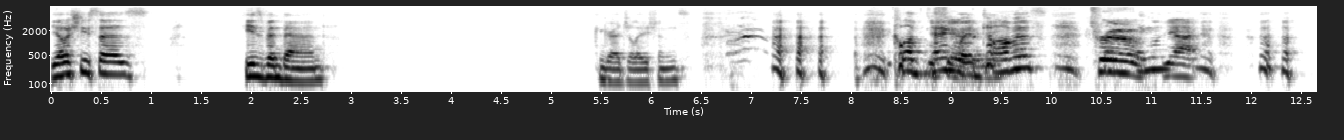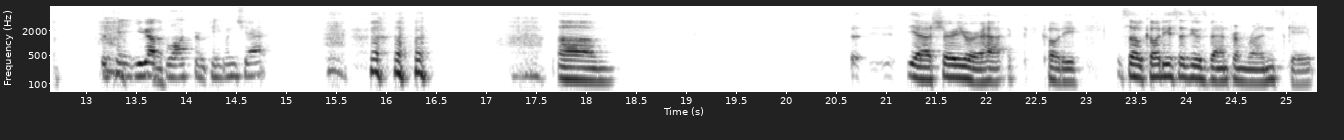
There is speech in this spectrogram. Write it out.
Yoshi says he's been banned. Congratulations. Club Penguin. Thomas. True. Penguin? Yeah. Pin- you got blocked from Penguin Chat. um uh, yeah, sure you were hacked, Cody. So Cody says he was banned from RuneScape,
